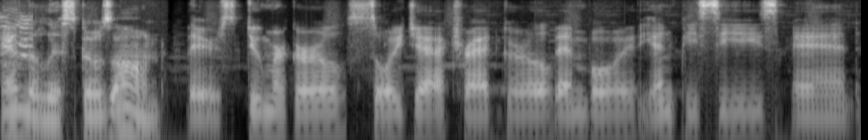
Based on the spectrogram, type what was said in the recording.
And the list goes on. There's Doomer Girl, Soy Jack, Trad Girl, Femboy, the NPCs, and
